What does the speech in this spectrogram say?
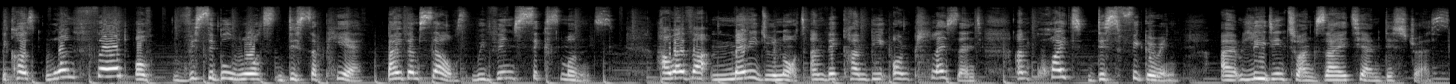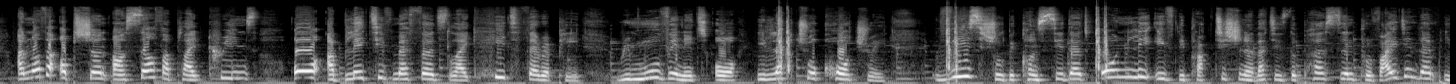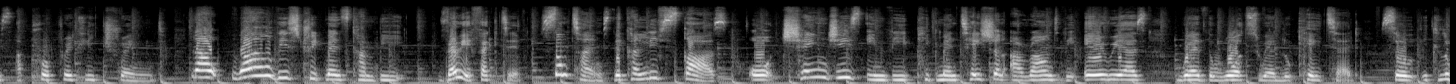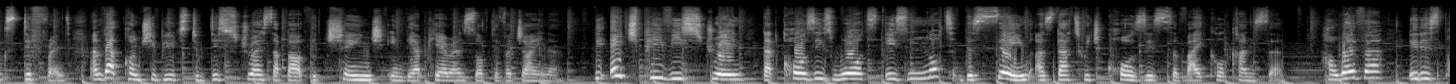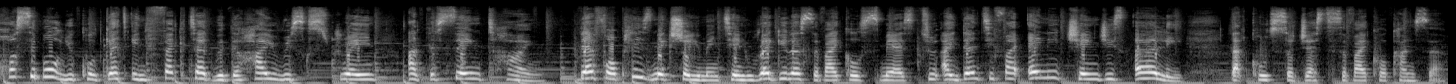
because one third of visible warts disappear by themselves within six months. However, many do not, and they can be unpleasant and quite disfiguring, uh, leading to anxiety and distress. Another option are self applied creams or ablative methods like heat therapy, removing it, or electrocautery. These should be considered only if the practitioner, that is the person providing them, is appropriately trained. Now, while these treatments can be very effective. Sometimes they can leave scars or changes in the pigmentation around the areas where the warts were located. So it looks different and that contributes to distress about the change in the appearance of the vagina. The HPV strain that causes warts is not the same as that which causes cervical cancer. However, it is possible you could get infected with the high risk strain at the same time. Therefore, please make sure you maintain regular cervical smears to identify any changes early that could suggest cervical cancer.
